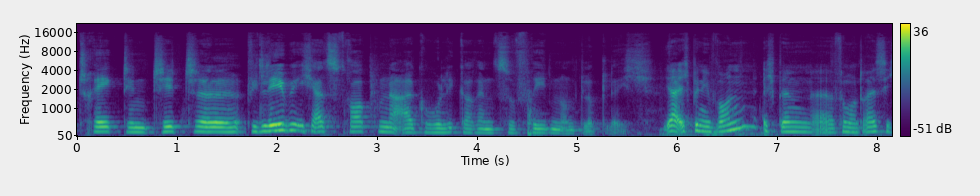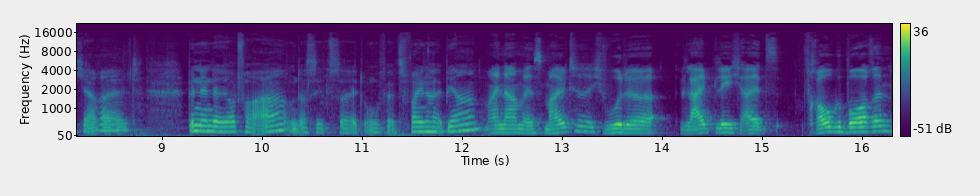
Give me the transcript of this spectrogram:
trägt den Titel Wie lebe ich als trockene Alkoholikerin zufrieden und glücklich? Ja, ich bin Yvonne. Ich bin äh, 35 Jahre alt. Bin in der JVA und das jetzt seit ungefähr zweieinhalb Jahren. Mein Name ist Malte. Ich wurde leiblich als Frau geboren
